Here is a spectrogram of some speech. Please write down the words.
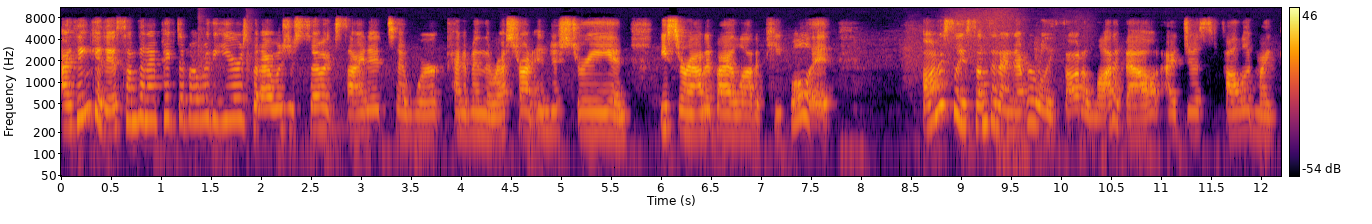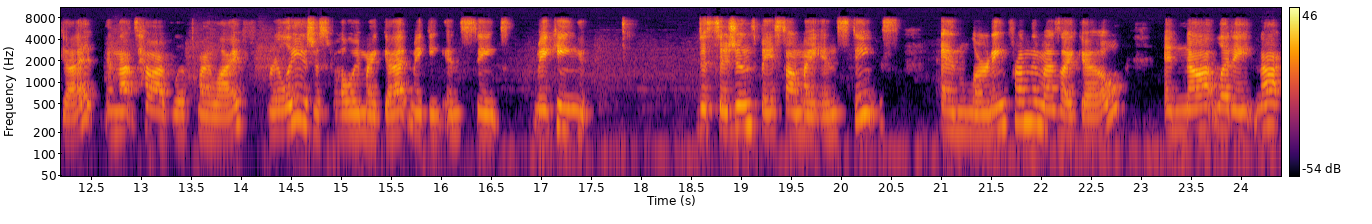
I think it is something I picked up over the years, but I was just so excited to work kind of in the restaurant industry and be surrounded by a lot of people. It honestly something I never really thought a lot about. I just followed my gut, and that's how I've lived my life. Really, is just following my gut, making instincts, making decisions based on my instincts, and learning from them as I go, and not letting, not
